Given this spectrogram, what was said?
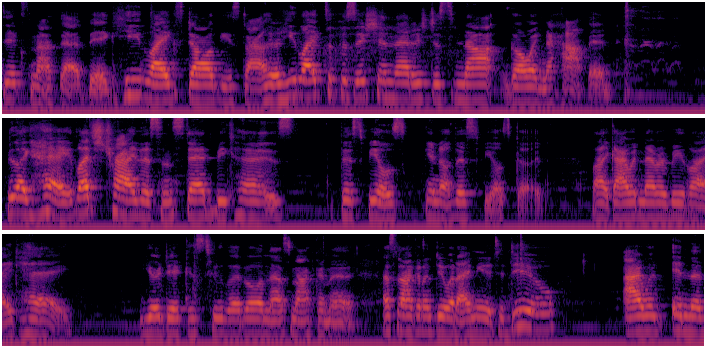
dick's not that big. He likes doggy style. Here. He likes a position that is just not going to happen. Be like, hey, let's try this instead because this feels, you know, this feels good. Like I would never be like, hey, your dick is too little and that's not gonna that's not gonna do what I needed to do. I would in the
